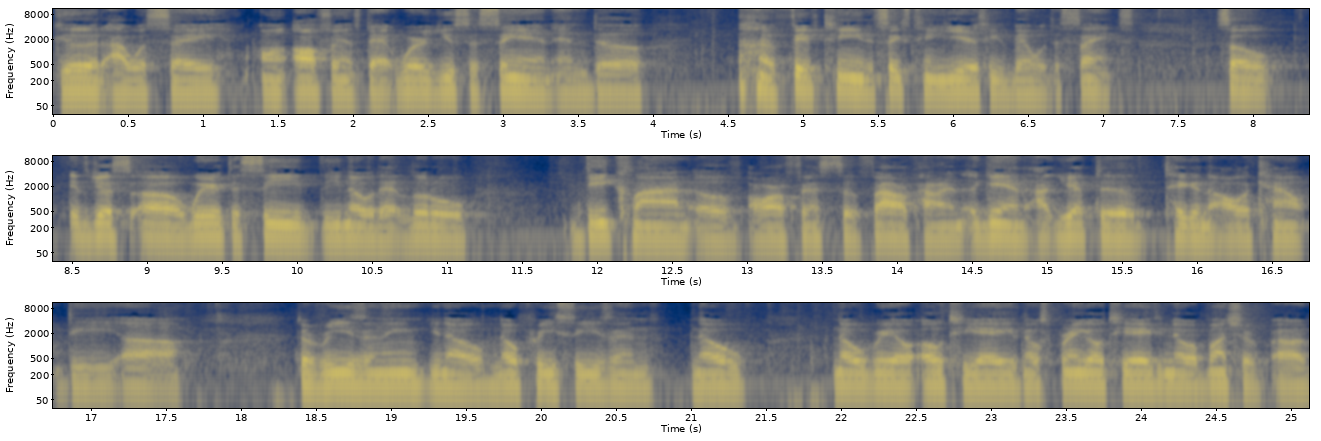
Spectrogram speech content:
good, I would say, on offense that we're used to seeing in the 15 to 16 years he's been with the Saints. So it's just uh, weird to see, you know, that little decline of our offensive firepower. And again, I, you have to take into all account the uh, the reasoning. You know, no preseason, no no real OTAs, no spring OTAs. You know, a bunch of uh,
